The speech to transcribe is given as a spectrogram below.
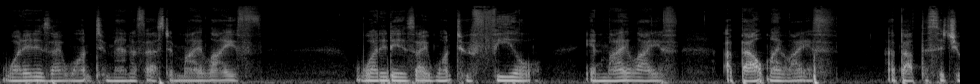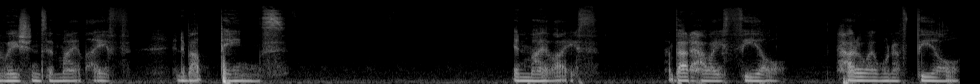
what it is I want to manifest in my life, what it is I want to feel in my life about my life, about the situations in my life, and about things in my life, about how I feel. How do I want to feel?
